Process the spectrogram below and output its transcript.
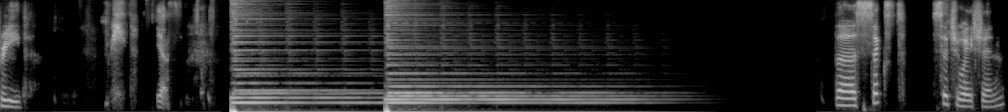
Breathe. Breathe. Yes. The sixth situation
